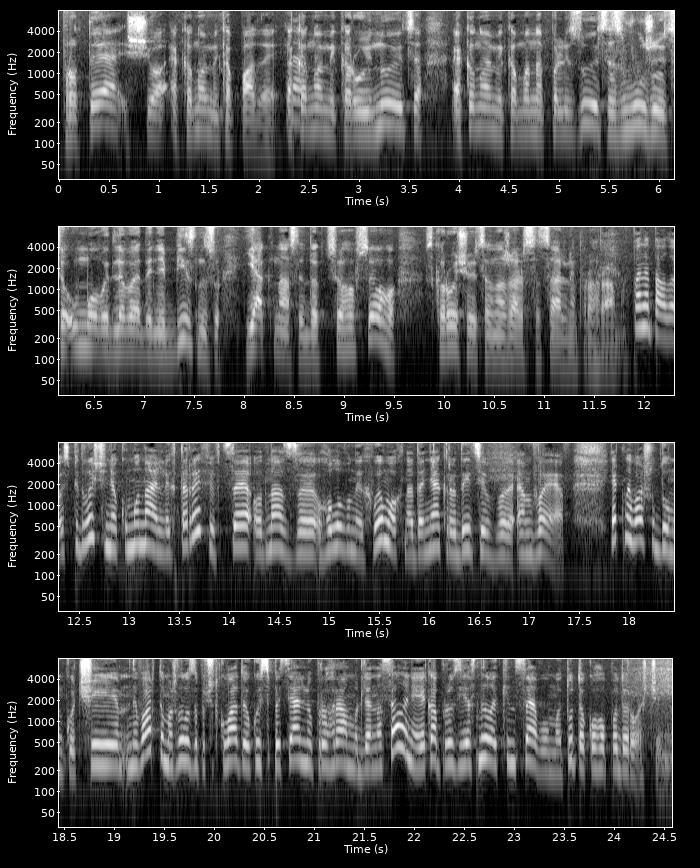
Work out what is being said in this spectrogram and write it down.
про те, що економіка падає, економіка руйнується, економіка монополізується, звужуються умови для ведення бізнесу. Як наслідок цього всього скорочуються, на жаль, соціальні програми. Пане Павло, ось підвищення комунальних тарифів це одна з головних вимог надання кредитів МВФ. Як на вашу думку, чи не варто можливо започаткувати якусь спеціальну програму для населення, яка б роз'яснила кінцеву мету такого подорожчання?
